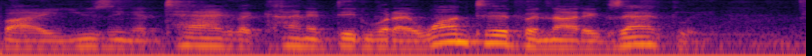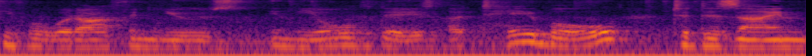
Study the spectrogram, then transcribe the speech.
by using a tag that kind of did what I wanted, but not exactly people would often use, in the old days, a table to design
